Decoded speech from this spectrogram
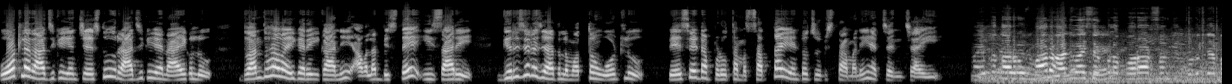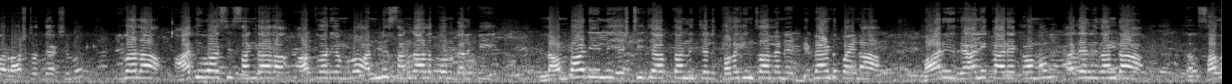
ఓట్ల రాజకీయం చేస్తూ రాజకీయ నాయకులు ద్వంద్వ వైఖరి కానీ అవలంబిస్తే ఈసారి గిరిజన జాతుల మొత్తం ఓట్లు వేసేటప్పుడు తమ సత్తా ఏంటో చూపిస్తామని హెచ్చరించాయి. మహిపతారు ఆదివాసీ హక్కుల పోరాట సమితి తుడుదెబ్బ రాష్ట్ర అధ్యక్షులు. ఇవాళ ఆదివాసీ సంఘాల ఆధ్వర్యంలో అన్ని సంఘాలతో కలిపి లంబాడీలు ఎస్టీ జాబితా నుంచి తొలగించాలనే డిమాండ్ పైన భారీ ర్యాలీ కార్యక్రమం అదేవిధంగా సభ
